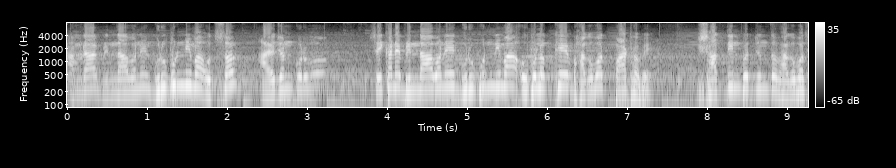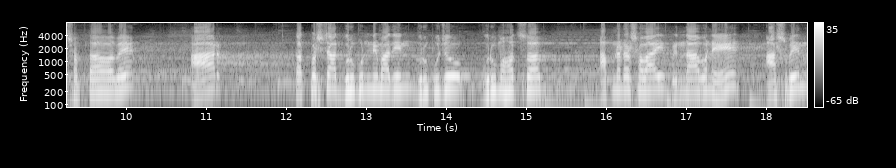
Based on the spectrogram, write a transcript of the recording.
আমরা বৃন্দাবনে গুরু পূর্ণিমা উৎসব আয়োজন করব। সেইখানে বৃন্দাবনে গুরু পূর্ণিমা উপলক্ষে ভাগবত পাঠ হবে। সাত দিন পর্যন্ত ভাগবত সপ্তাহ হবে। আর তৎপশ্চাৎ গুরু পূর্ণিমা দিন, গুরু পুজো, গুরু মহোৎসব, আপনারা সবাই বৃন্দাবনে আসবেন।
